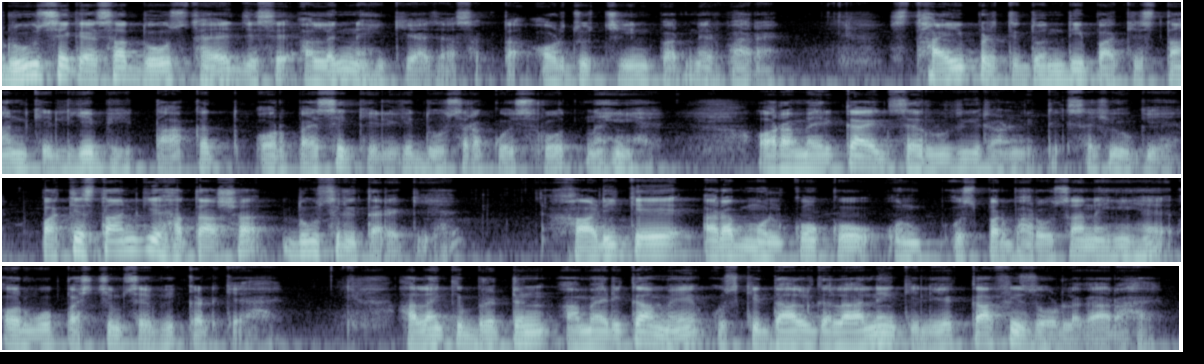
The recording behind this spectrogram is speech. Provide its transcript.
रूस एक ऐसा दोस्त है जिसे अलग नहीं किया जा सकता और जो चीन पर निर्भर है। स्थायी प्रतिद्वंदी पाकिस्तान के लिए भी ताकत और पैसे के लिए दूसरा कोई स्रोत नहीं है और अमेरिका एक ज़रूरी रणनीतिक सहयोगी है। पाकिस्तान की हताशा दूसरी तरह की है। खाड़ी के अरब मुल्कों को उन, उस पर भरोसा नहीं है और वो पश्चिम से भी कट गया है। हालाँकि ब्रिटेन अमेरिका में उसकी दाल गलाने के लिए काफ़ी ज़ोर लगा रहा है।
